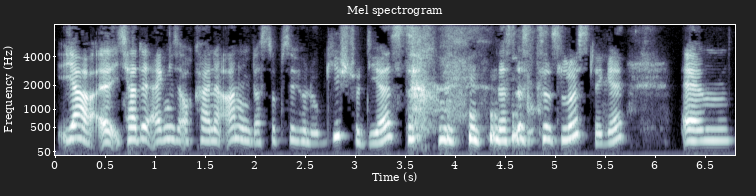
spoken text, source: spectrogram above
ja, äh, ich hatte eigentlich auch keine Ahnung, dass du Psychologie studierst. das ist das Lustige. Ähm,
